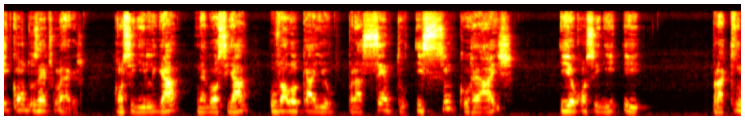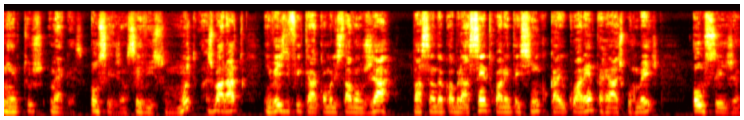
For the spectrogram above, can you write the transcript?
e com 200 megas. Consegui ligar, negociar, o valor caiu para 105 reais e eu consegui ir para 500 megas. Ou seja, um serviço muito mais barato, em vez de ficar como eles estavam já passando a cobrar 145, caiu 40 reais por mês, ou seja,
